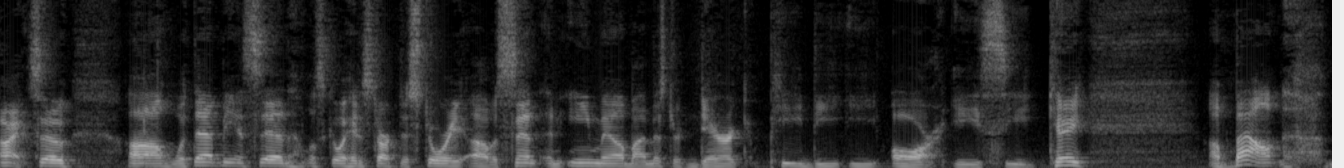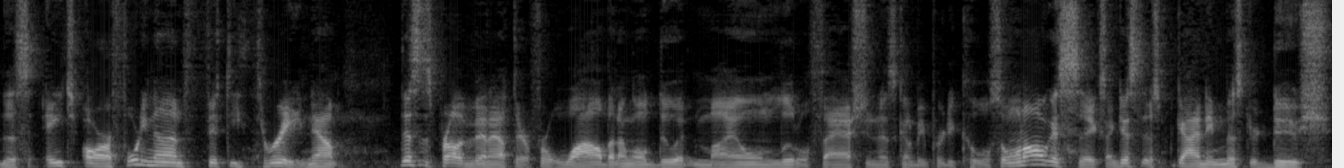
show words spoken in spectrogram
All right, so uh, with that being said, let's go ahead and start this story. I was sent an email by Mr. Derek, P-D-E-R-E-C-K, about this HR 4953. Now, this has probably been out there for a while, but I'm going to do it in my own little fashion. It's going to be pretty cool. So on August 6th, I guess this guy named Mr. Douche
